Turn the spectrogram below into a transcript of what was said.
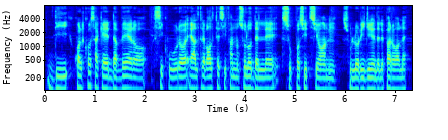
di qualcosa che è davvero sicuro e altre volte si fanno solo delle supposizioni sull'origine delle parole.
